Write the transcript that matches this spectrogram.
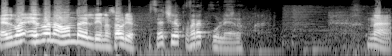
Es, bu- es buena onda el dinosaurio. Está chido que fuera culero. Nah.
